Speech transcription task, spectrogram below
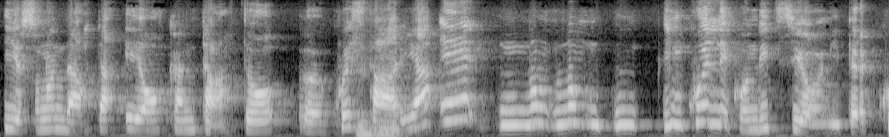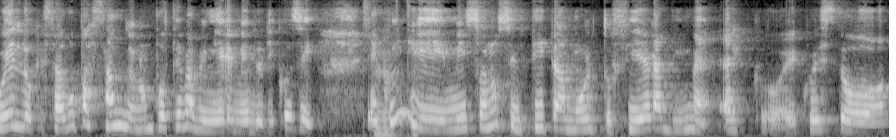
io sono andata e ho cantato uh, quest'aria mm-hmm. e non, non, in quelle condizioni, per quello che stavo passando, non poteva venire meglio di così. Certo. E quindi mi sono sentita molto fiera di me, ecco, e questo,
